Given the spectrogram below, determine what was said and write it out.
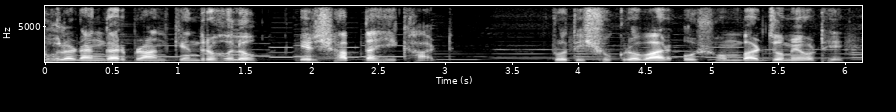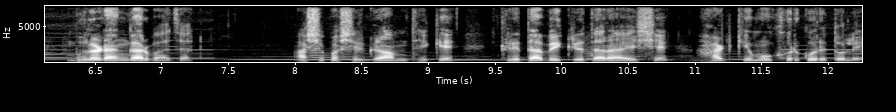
ভোলাডাঙ্গার প্রাণকেন্দ্র হল এর সাপ্তাহিক হাট। প্রতি শুক্রবার ও সোমবার জমে ওঠে ভোলাডাঙ্গার বাজার। আশেপাশের গ্রাম থেকে ক্রেতা বিক্রেতারা এসে হাটকে মুখর করে তোলে।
